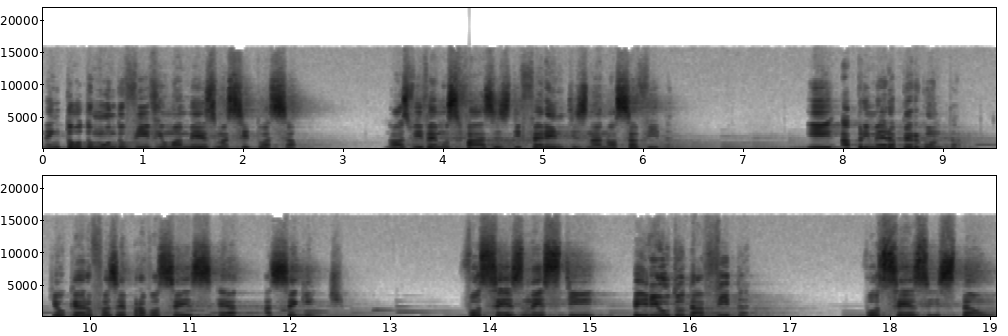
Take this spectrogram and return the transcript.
Nem todo mundo vive uma mesma situação. Nós vivemos fases diferentes na nossa vida. E a primeira pergunta que eu quero fazer para vocês é a seguinte: vocês, neste período da vida, vocês estão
